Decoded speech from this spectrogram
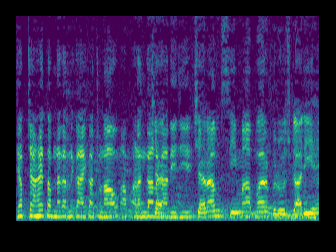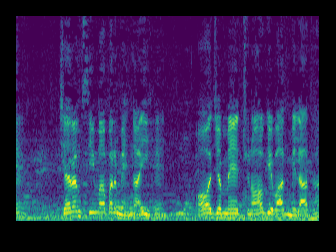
जब चाहे तब नगर निकाय का चुनाव आप अड़ंगा लगा दीजिए। चरम सीमा पर बेरोजगारी है चरम सीमा पर महँगाई है और जब मैं चुनाव के बाद मिला था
